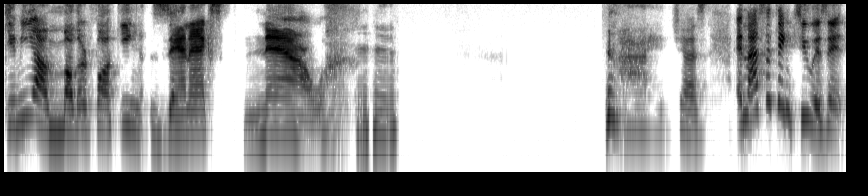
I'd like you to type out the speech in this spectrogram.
give me a motherfucking Xanax now. Mm-hmm. I just and that's the thing too, is it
